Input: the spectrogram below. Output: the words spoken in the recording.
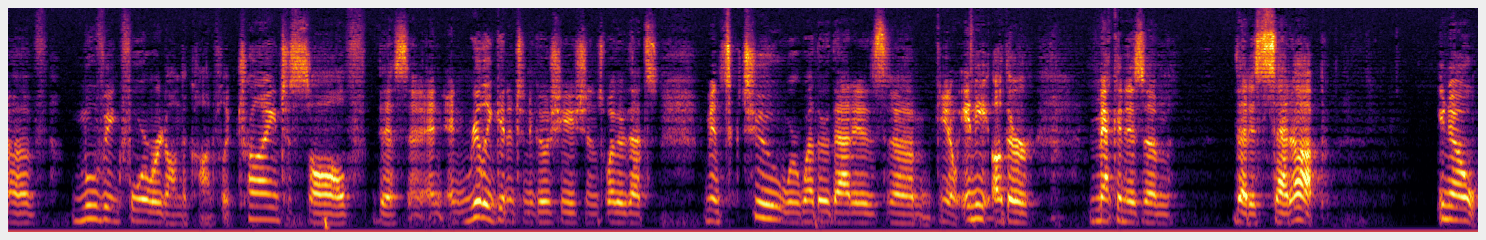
of moving forward on the conflict, trying to solve this and, and, and really get into negotiations, whether that's Minsk II or whether that is um, you know any other mechanism that is set up. You know,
